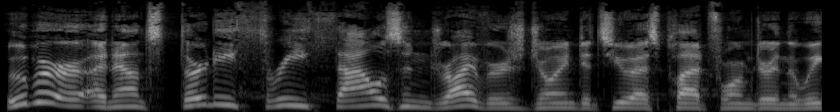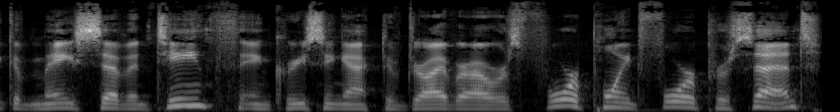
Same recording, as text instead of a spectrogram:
Uber announced 33,000 drivers joined its U.S. platform during the week of May 17th, increasing active driver hours 4.4%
